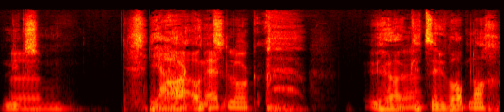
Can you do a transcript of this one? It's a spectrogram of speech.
Nix. Ähm, ja, Mark und Madlock. Ja, ne? gibt's den überhaupt noch?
